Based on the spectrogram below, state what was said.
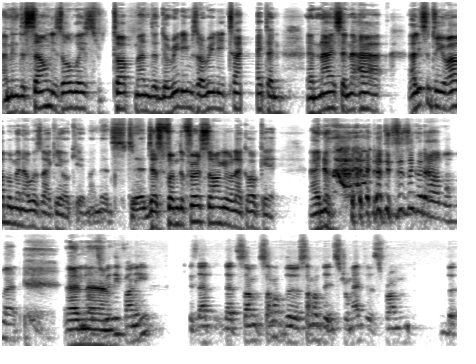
I mean, the sound is always top, man. The, the rhythms are really tight and, and nice. And I, I listened to your album and I was like, yeah, okay, man. That's uh, just from the first song, you were like, okay, I know, this is a good album, man. And You know what's um, really funny is that that some some of the some of the instrumentals from the,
